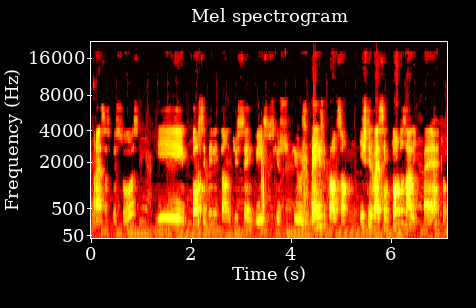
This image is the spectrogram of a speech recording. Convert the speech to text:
para essas pessoas e possibilitando que os serviços, que os, que os bens de produção estivessem todos ali perto,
